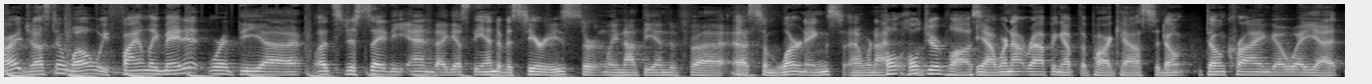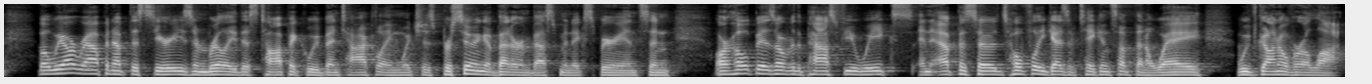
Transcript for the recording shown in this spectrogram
All right, Justin. Well, we finally made it. We're at the, uh, let's just say the end, I guess, the end of a series. Certainly not the end of uh, uh, some learnings. Uh, we're not. Hold, hold your applause. Yeah, we're not wrapping up the podcast. So don't, don't cry and go away yet. But we are wrapping up this series and really this topic we've been tackling, which is pursuing a better investment experience. And our hope is over the past few weeks and episodes, hopefully you guys have taken something away. We've gone over a lot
